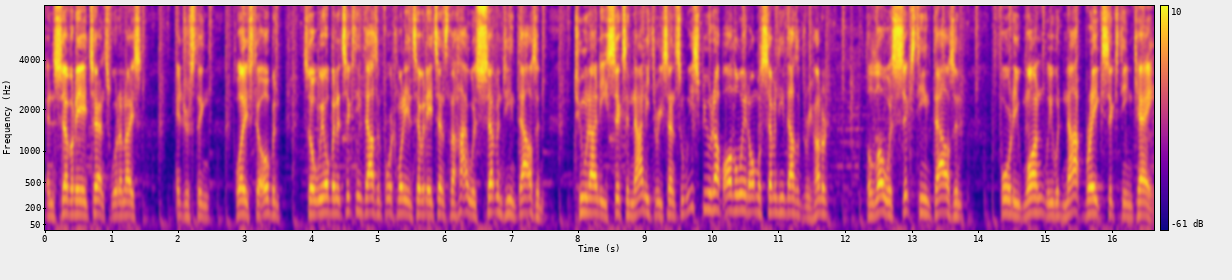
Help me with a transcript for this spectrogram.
and seventy eight cents. What a nice, interesting place to open. So we opened at sixteen thousand four twenty and seventy eight cents. The high was seventeen thousand 296 and 93 cents. So we spewed up all the way to almost 17,300. The low was 16,041. We would not break 16K.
